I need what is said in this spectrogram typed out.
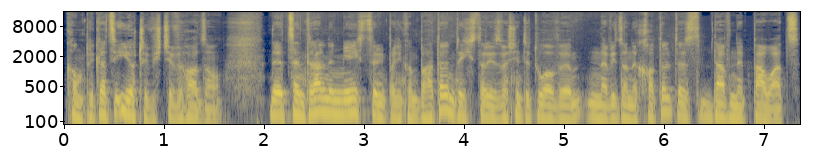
komplikacje i oczywiście wychodzą. E, centralnym miejscem i poniekąd bohaterem tej historii jest właśnie tytułowy nawiedzony hotel. To jest dawny pałac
